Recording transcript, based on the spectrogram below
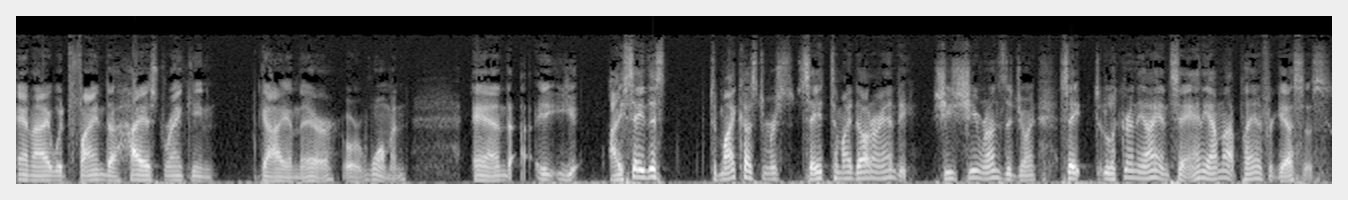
and I would find the highest ranking guy in there or woman, and you, I say this to my customers. Say it to my daughter Andy. She she runs the joint. Say look her in the eye and say, Andy, I'm not playing for guesses.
